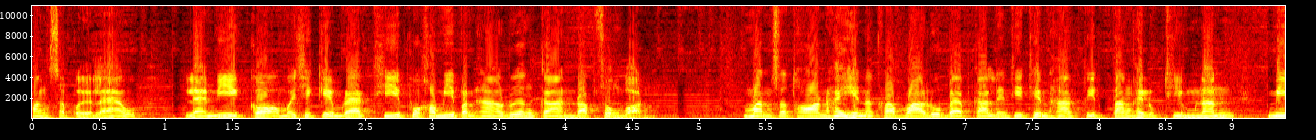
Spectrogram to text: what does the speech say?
ฝั่งสเปอร์แล้ว และนี่ก็ไม่ใช่เกมแรกที่พวกเขามีปัญหาเรื่องการรับส่งบอล มันสะท้อนให้เห็นนะครับว่ารูปแบบการเล่นที่เทนฮากติดตั้งให้ลูกทีมนั้น มี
